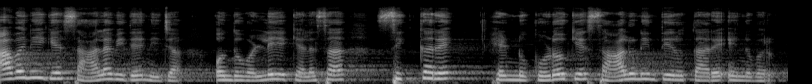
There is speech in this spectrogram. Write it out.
ಅವನಿಗೆ ಸಾಲವಿದೆ ನಿಜ. ಒಂದು ಒಳ್ಳೆಯ ಕೆಲಸ ಸಿಕ್ಕರೆ ಹೆಣ್ಣು ಕೊಡೋಕೆ ಸಾಲು ನಿಂತಿರುತ್ತಾರೆ ಎನ್ನುವರು.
